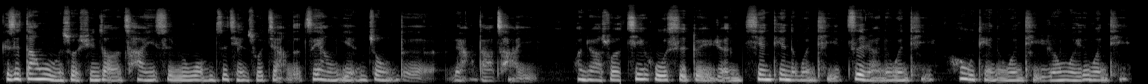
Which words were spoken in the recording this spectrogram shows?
可是，当我们所寻找的差异是如我们之前所讲的这样严重的两大差异，换句话说，几乎是对人先天的问题、自然的问题。后天的问题、人为的问题，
